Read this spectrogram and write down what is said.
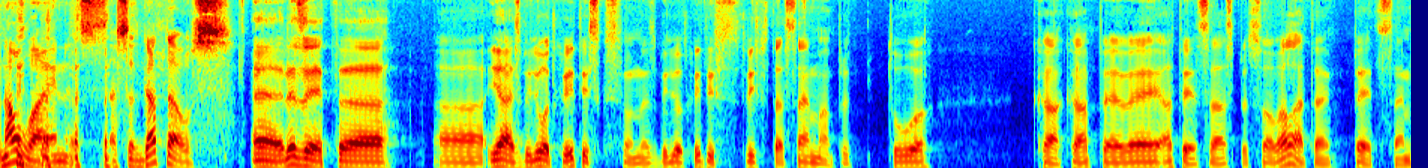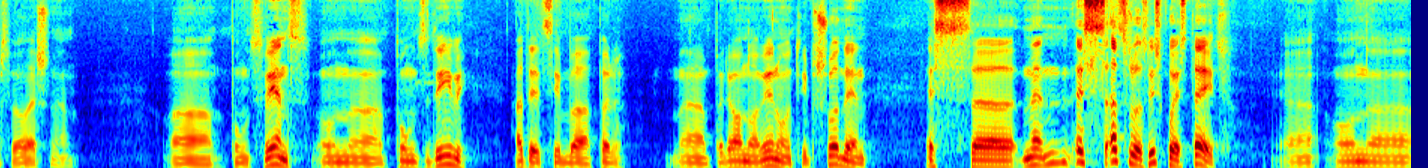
nav vainas. Esat gatavs? Redziet, eh, eh, jā, es biju ļoti kritisks, un es biju ļoti kritisks 13. saimā pret to, kā KPV attiecās pret savu vēlētāju pēc saimnes vēlēšanām. Uh, punkts viens un uh, punkts divi attiecībā par, uh, par jauno vienotību šodien. Es, uh, ne, es atceros visu, ko es teicu. Jā, un uh,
